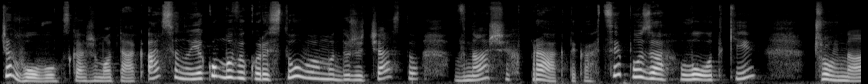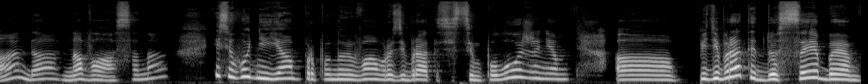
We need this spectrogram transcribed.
чергову, скажімо так, асану, яку ми використовуємо дуже часто в наших практиках. Це поза лодки, човна, да, навасана. І сьогодні я пропоную вам розібратися з цим положенням, підібрати до себе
